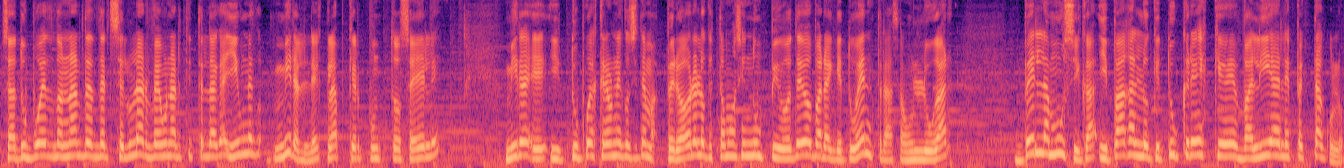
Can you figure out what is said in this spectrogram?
O sea, tú puedes donar desde el celular, ve a un artista en la calle una, mírale, clapker.cl Mira, eh, y tú puedes crear un ecosistema. Pero ahora lo que estamos haciendo es un pivoteo para que tú entras a un lugar, ves la música y pagas lo que tú crees que valía el espectáculo.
